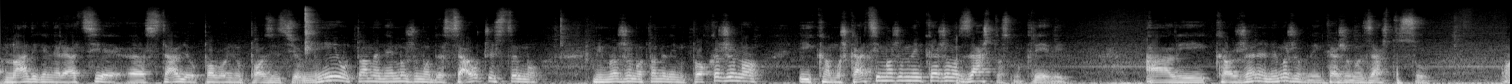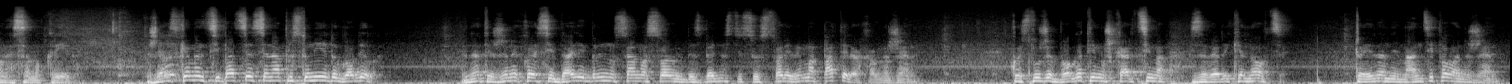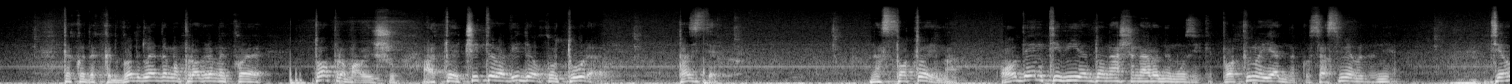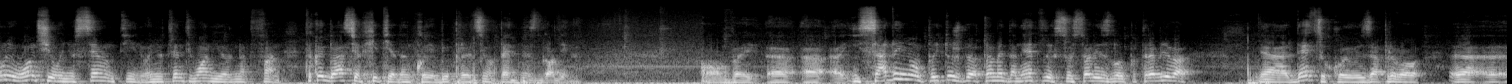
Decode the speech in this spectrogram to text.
mlade generacije stavlja u povoljnu poziciju. Mi u tome ne možemo da saučestvujemo, mi možemo o tome da im pokažemo i kao muškarci možemo da im kažemo zašto smo krivi. Ali kao žene ne možemo da im kažemo zašto su one samo krive. Ženska emancipacija se naprosto nije dogodila. Znate, žene koje se i dalje brinu samo o svojoj bezbednosti su u stvari veoma patriarhalne žene, koje služe bogatim muškarcima za velike novce To je jedna emancipovana žena. Tako da kad god gledamo programe koje to promovišu, a to je čitava videokultura, pazite, na spotovima, od MTV-a do naše narodne muzike, potpuno jednako, sasvim je... They want you when you're 17, when you're 21 you're not fun. Tako je glasio hit jedan koji je bio pre recimo 15 godina. Ovaj, a, a, a, I sada imamo pritužbe o tome da Netflix u stvari zloupotrebljava decu koju zapravo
